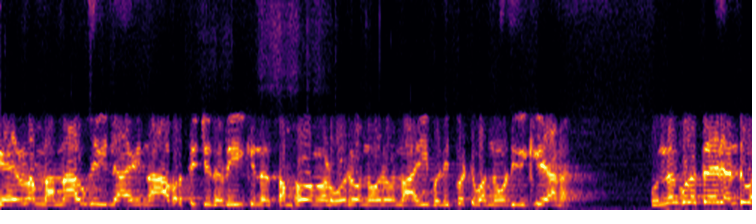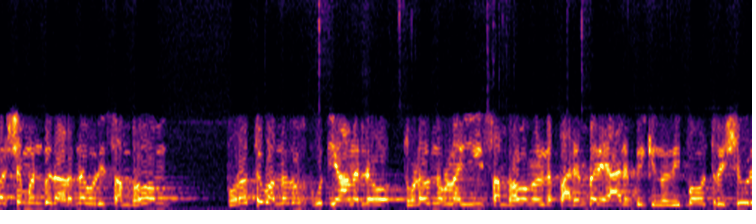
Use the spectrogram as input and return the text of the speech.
കേരളം നന്നാവുകയില്ല എന്ന് ആവർത്തിച്ച് തെളിയിക്കുന്ന സംഭവങ്ങൾ ഓരോന്നോരോന്നായി വെളിപ്പെട്ട് വന്നുകൊണ്ടിരിക്കുകയാണ്. കുന്നംകുളത്തെ രണ്ടു വർഷം മുൻപ് നടന്ന ഒരു സംഭവം പുറത്തു വന്നതും കൂടിയാണല്ലോ തുടർന്നുള്ള ഈ സംഭവങ്ങളുടെ പരമ്പര ആരംഭിക്കുന്നത്. ഇപ്പോൾ തൃശൂർ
